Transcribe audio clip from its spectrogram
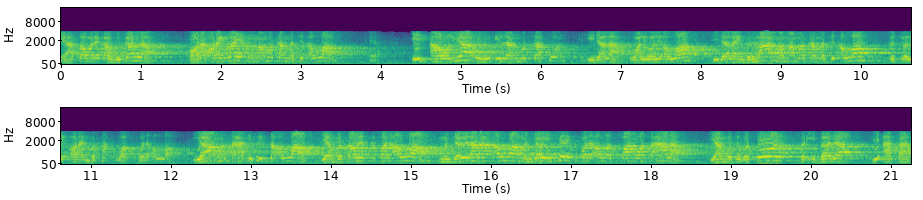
Ya atau mereka bukanlah orang-orang layak memakmurkan masjid Allah. In awliya'u illal muttaqun. Tidaklah wali-wali Allah, tidaklah yang berhak memamerkan masjid Allah kecuali orang yang bertakwa kepada Allah, yang mentaati perintah Allah, yang bertauhid kepada Allah, menjauhi larangan Allah, menjauhi syirik kepada Allah Subhanahu wa taala, yang betul-betul beribadah di atas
